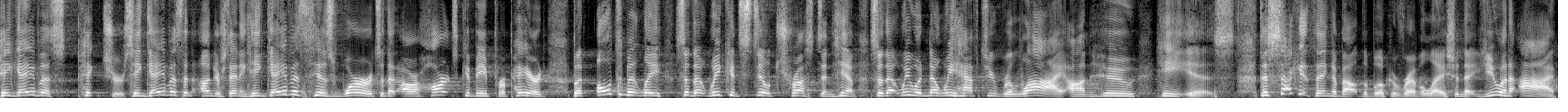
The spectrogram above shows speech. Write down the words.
he gave us pictures. He gave us an understanding. He gave us His word so that our hearts could be prepared, but ultimately so that we could still trust in Him, so that we would know we have to rely on who He is. The second thing about the book of Revelation that you and I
